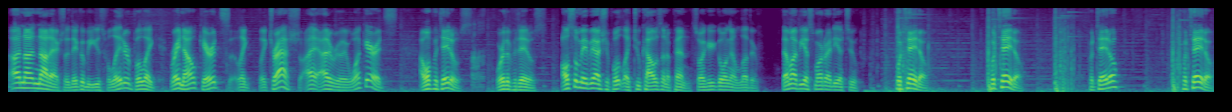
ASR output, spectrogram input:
Uh, not, not actually. They could be useful later, but, like, right now, carrots, like, like trash. I, I don't really want carrots. I want potatoes. Where are the potatoes? Also, maybe I should put like two cows in a pen so I could get going on leather. That might be a smart idea too. Potato. Potato. Potato. Potato.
